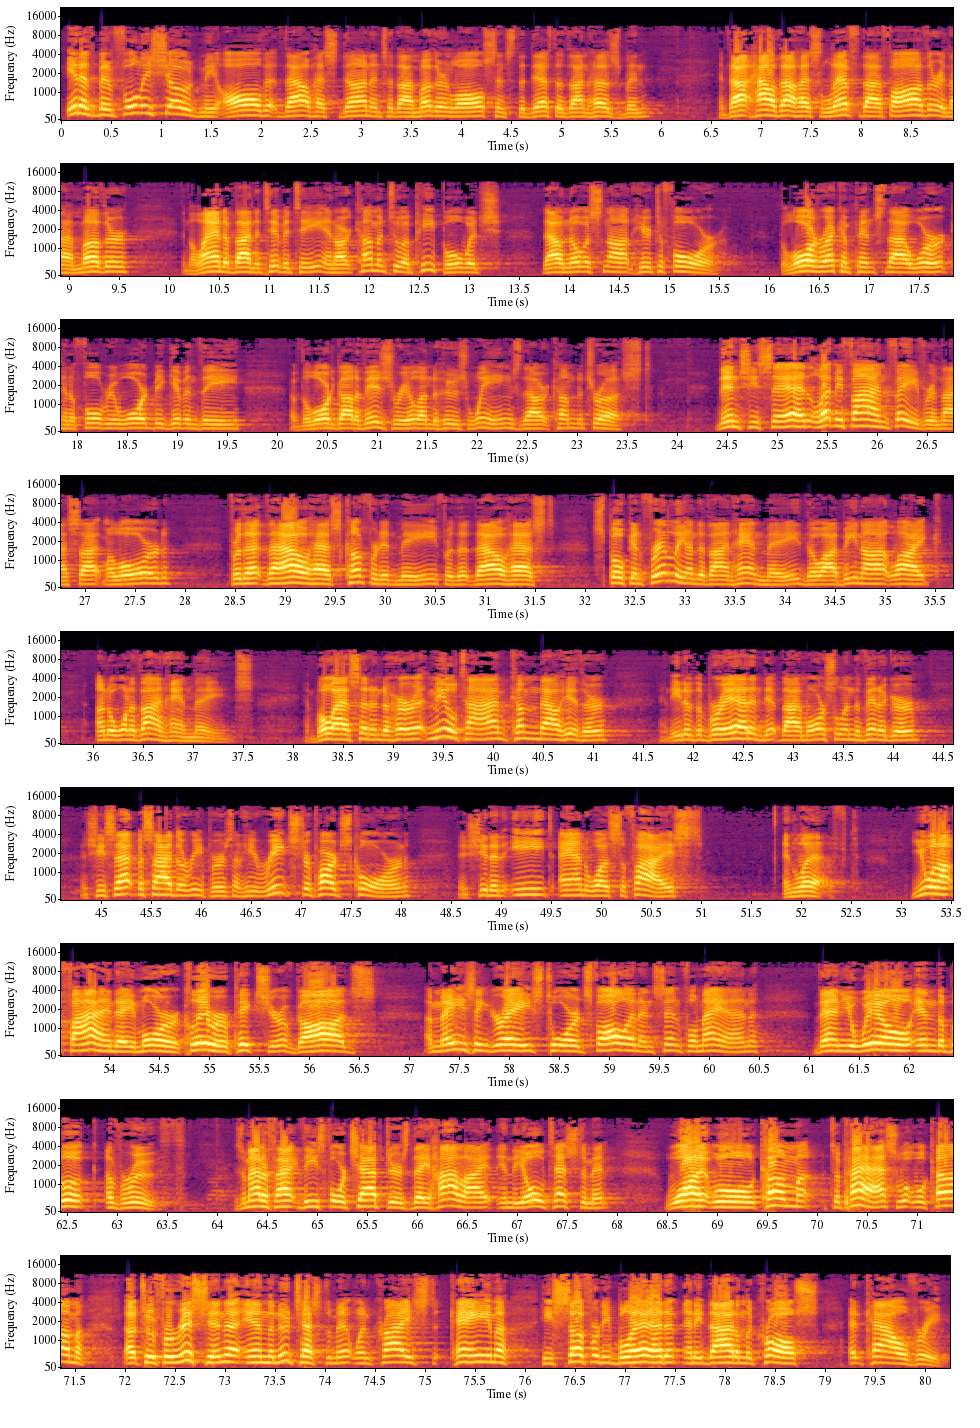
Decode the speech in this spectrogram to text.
It hath been fully showed me all that thou hast done unto thy mother in law since the death of thine husband and thou, how thou hast left thy father and thy mother in the land of thy nativity, and art come unto a people which thou knowest not heretofore. The Lord recompense thy work, and a full reward be given thee of the Lord God of Israel, under whose wings thou art come to trust. Then she said, Let me find favor in thy sight, my Lord, for that thou hast comforted me, for that thou hast spoken friendly unto thine handmaid, though I be not like unto one of thine handmaids. And Boaz said unto her, At mealtime come thou hither, and eat of the bread, and dip thy morsel in the vinegar. And she sat beside the reapers, and he reached her parched corn, and she did eat and was sufficed, and left. You will not find a more clearer picture of God's amazing grace towards fallen and sinful man than you will in the book of Ruth. As a matter of fact, these four chapters, they highlight in the Old Testament what will come to pass, what will come uh, to fruition in the New Testament when Christ came, He suffered, He bled, and He died on the cross at Calvary.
